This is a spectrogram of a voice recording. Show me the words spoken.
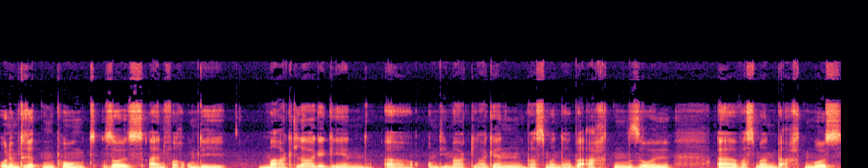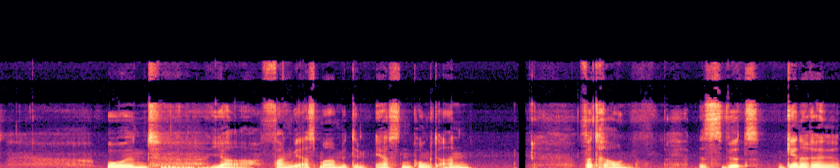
und im dritten Punkt soll es einfach um die Marktlage gehen, äh, um die Marktlagen, was man da beachten soll, äh, was man beachten muss. Und ja, fangen wir erstmal mit dem ersten Punkt an. Vertrauen. Es wird generell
